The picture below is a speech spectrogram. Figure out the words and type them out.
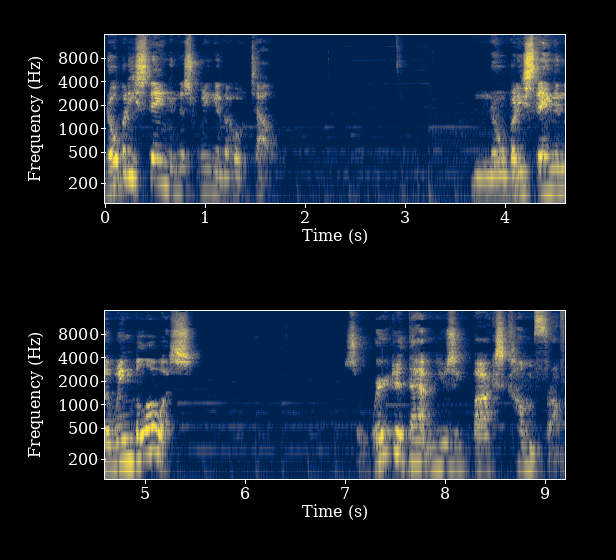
nobody's staying in this wing of the hotel. Nobody's staying in the wing below us. So, where did that music box come from?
